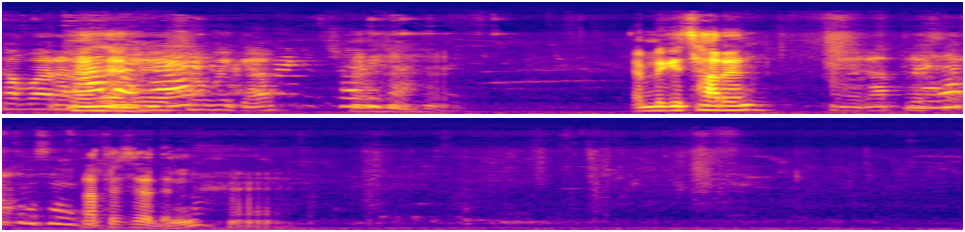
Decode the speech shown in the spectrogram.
খাবার হ্যাঁ, আছে হ্যাঁ। সবই খা এমনি কি ছাড়েন? হ্যাঁ, রাত্রে হ্যাঁ, রাত্রে স্যার রাতে ছেড়ে দেন না হ্যাঁ অনেক সুন্দর স্নান করে জন্য জল সফা লাগে ও। গরম জল আমি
